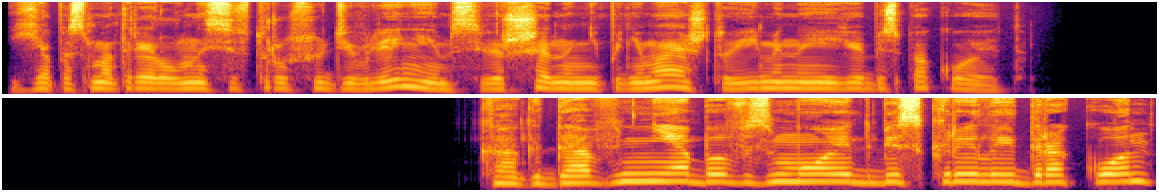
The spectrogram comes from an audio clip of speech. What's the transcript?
Я посмотрела на сестру с удивлением, совершенно не понимая, что именно ее беспокоит. Когда в небо взмоет бескрылый дракон,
